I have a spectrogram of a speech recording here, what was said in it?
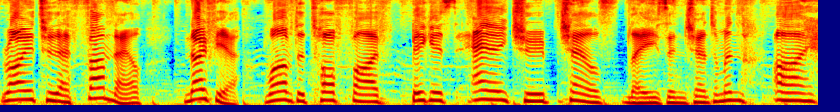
right into their thumbnail, no fear, one of the top 5 biggest YouTube channels, ladies and gentlemen. I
